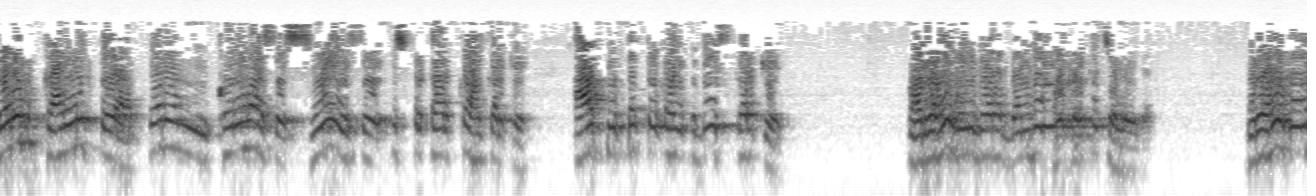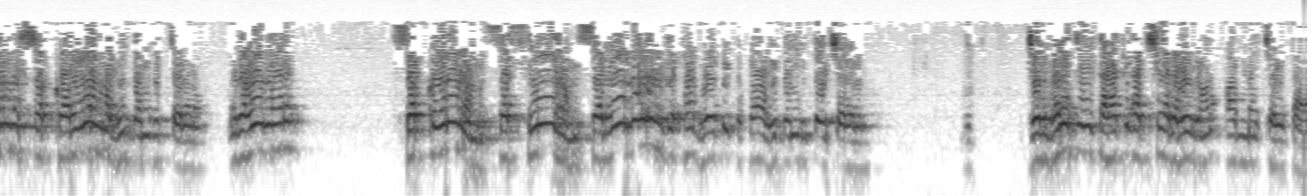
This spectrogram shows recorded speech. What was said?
परम कारणिकतया परम करुणा से, स्नेह से इस प्रकार कह करके आत्म तत्व का उपदेश करके, और रहुगण द्वारा दंडित होकर के चले गए। रहुगण में सकरुण अभिबंधित चरण रहुगण सकरुणम सस्नेहम सर्वेगुण यथा भवती तथा अभिबंधित चरण जब भरत जी ने कहा कि अच्छा रहेगा अब मैं चलता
